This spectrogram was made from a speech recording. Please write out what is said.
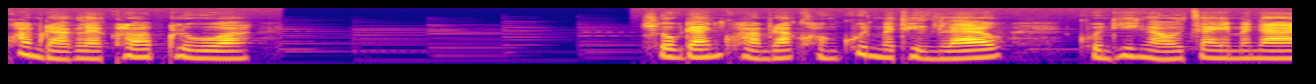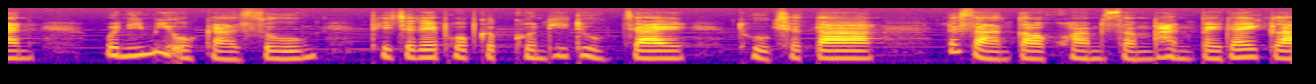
ความรักและครอบครัว โชคด้านความรักของคุณมาถึงแล้ว คนที่เหงาใจมานาน วันนี้มีโอกาสสูง ที่จะได้พบกับคนที่ถูกใจ ถูกชะตา และสานต่อความสัมพันธ์ไปได้ไกล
